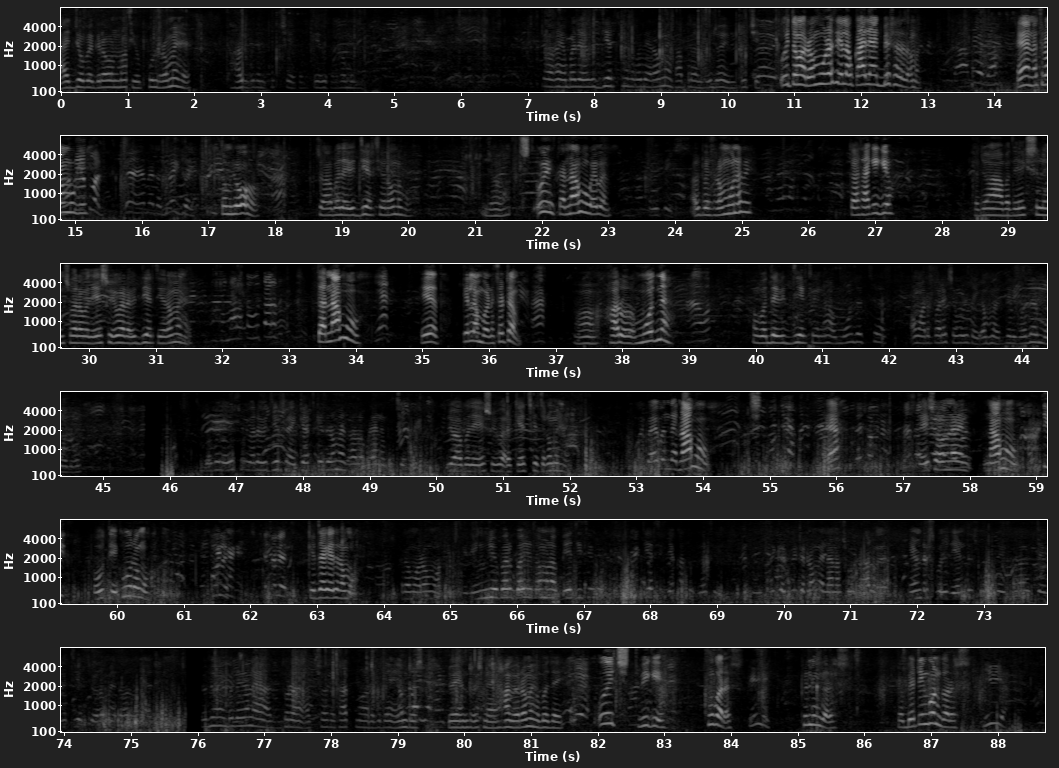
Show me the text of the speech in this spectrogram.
આજ જો ભાઈ ગ્રાઉન્ડમાંથી ફૂલ રમે છે તો હાલ બધાને પૂછીએ કે કેવી રીતે રમવું. તો અહીંયા બધા વિદ્યાર્થીઓ બધા રમે આપણે જોઈને પૂછીએ. કોઈ તમારે રમવું નથી એટલે કાલે જ બેઠા હતા તમે હે નથી રમવું કે તમે જોવો જો આ બધા વિદ્યાર્થીઓ રમે છે જો ઉઈ તાર નામ હું ભાઈ બેન? અલ્પેશ. રમવું નથી? કા થાકી ગયો? તો જો આ બધા એક્સલન્સ વાળા બધા એસવી વાળા વિદ્યાર્થીઓ રમે છે તાર નામ હું હેત. કેટલામ ભણે? છઠ્ઠામ હા. સારું મોજ ને? બધે બધા વિદ્યાર્થીઓને મોજ જ છે. અમારે પરીક્ષા પૂરી થઈ અમારે તરીકે વધારે મોજ બધા એસવી વાળા વિદ્યાર્થીઓ કેચ રમે તો ભાઈને પૂછીએ. જો આ બધા એસવી વાળા રમે છે. નામ હું? હે? નામ હું? ભૌતિક. હું રમો? કેચા કેચ રમો? રમો રમો. બાજુ હમણાં બે દી વિદ્યાર્થી દેખાતું જ નથી. રમે નાના છોકરા બધી એન્ટ્રેસ બધી ઘણા બધા વિદ્યાર્થીઓ રમે તો બધા બધા ધોરણ છ સાતમાં બધા ઇન્ટરેસ્ટ જો ઇન્ટરેસ્ટ ને સામે રમે બધા ઉઈચ વિકી શું કરસ ફિલ્ડિંગ કરસ તો બેટિંગ કોણ કરસ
